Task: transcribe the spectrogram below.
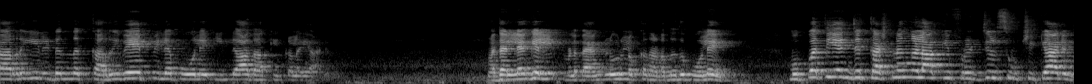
കറിയിലിടുന്ന കറിവേപ്പില പോലെ ഇല്ലാതാക്കി കളയാനും. അതല്ലെങ്കിൽ നമ്മൾ ബാംഗ്ലൂരിലൊക്കെ നടന്നതുപോലെ മുപ്പത്തിയഞ്ച് കഷ്ണങ്ങളാക്കി ഫ്രിഡ്ജിൽ സൂക്ഷിക്കാനും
